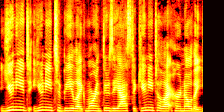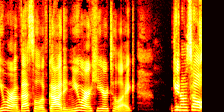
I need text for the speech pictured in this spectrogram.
you need you need to be like more enthusiastic you need to let her know that you are a vessel of god and you are here to like you know so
